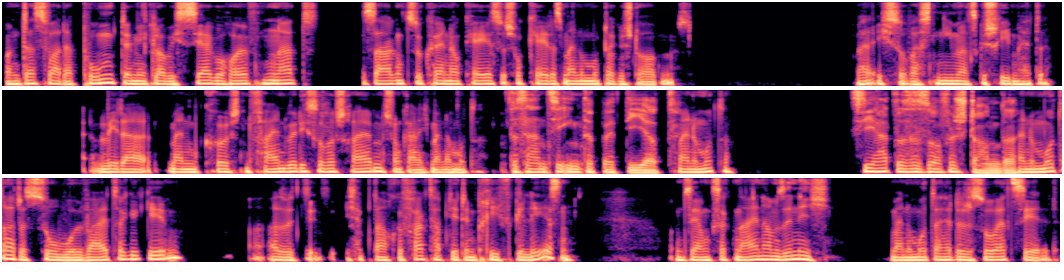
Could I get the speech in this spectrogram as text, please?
Und das war der Punkt, der mir, glaube ich, sehr geholfen hat, sagen zu können, okay, es ist okay, dass meine Mutter gestorben ist. Weil ich sowas niemals geschrieben hätte. Weder meinem größten Feind würde ich sowas schreiben, schon gar nicht meiner Mutter. Das haben sie interpretiert. Meine Mutter. Sie hat das so verstanden. Meine Mutter hat es so wohl weitergegeben. Also ich habe dann auch gefragt, habt ihr den Brief gelesen? Und sie haben gesagt, nein, haben sie nicht. Meine Mutter hätte das so erzählt.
